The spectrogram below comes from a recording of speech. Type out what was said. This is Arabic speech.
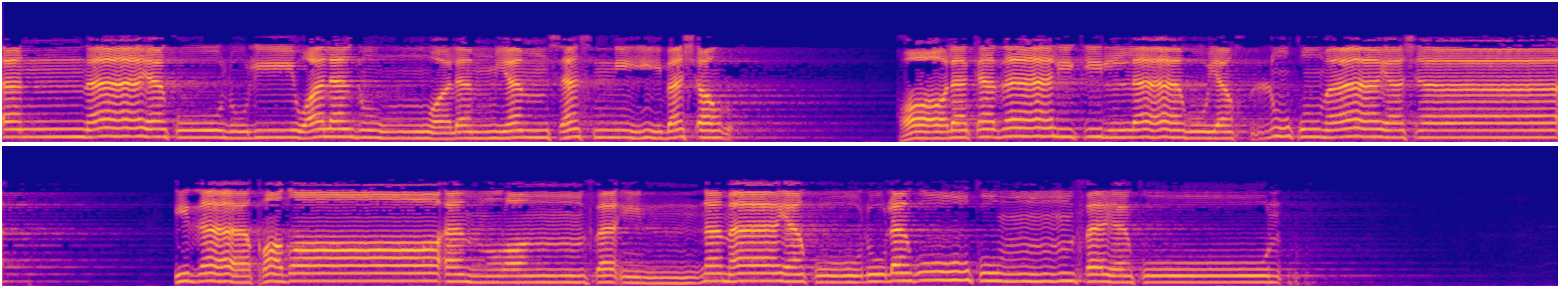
أنا يكون لي ولد ولم يمسسني بشر. قال كذلك الله يخلق ما يشاء. إذا قضى أمرا فإنما يقول له كن فيكون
